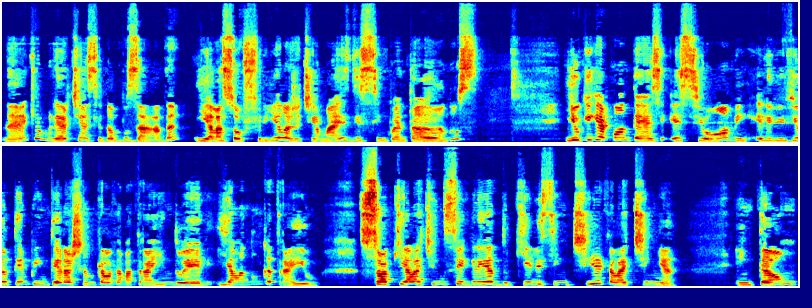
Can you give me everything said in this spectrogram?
né, que a mulher tinha sido abusada e ela sofria, ela já tinha mais de 50 anos. E o que que acontece? Esse homem, ele vivia o tempo inteiro achando que ela estava traindo ele e ela nunca traiu. Só que ela tinha um segredo que ele sentia que ela tinha. Então,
